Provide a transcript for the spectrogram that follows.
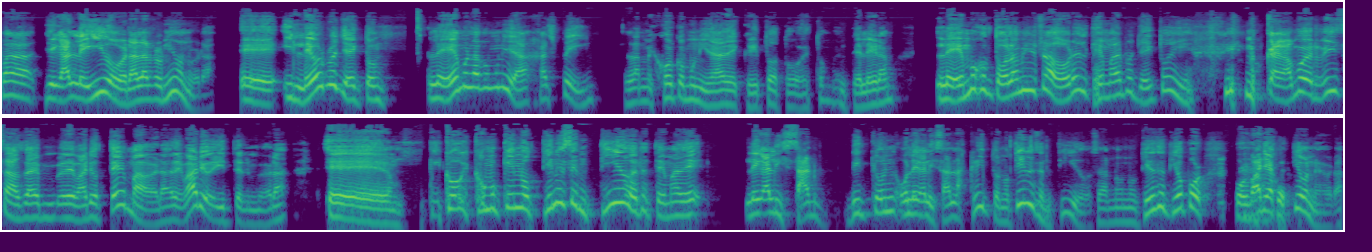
para llegar leído, ¿verdad? La reunión, ¿verdad? Eh, y leo el proyecto, leemos la comunidad, HashPI, la mejor comunidad de cripto a todo esto, en Telegram, leemos con todo el administrador el tema del proyecto y, nos cagamos de risa, o sea, de, varios temas, ¿verdad? De varios ítems, ¿verdad? Eh, como, que no tiene sentido este tema de legalizar Bitcoin o legalizar las cripto, no tiene sentido, o sea, no, no tiene sentido por, por varias cuestiones, ¿verdad?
